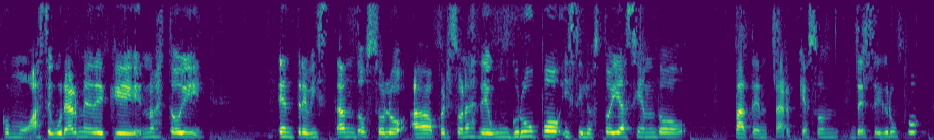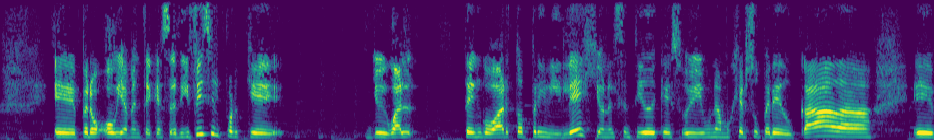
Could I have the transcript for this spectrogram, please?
como asegurarme de que no estoy entrevistando solo a personas de un grupo y si lo estoy haciendo patentar que son de ese grupo. Eh, pero obviamente que eso es difícil porque yo igual tengo harto privilegio en el sentido de que soy una mujer súper educada, eh,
